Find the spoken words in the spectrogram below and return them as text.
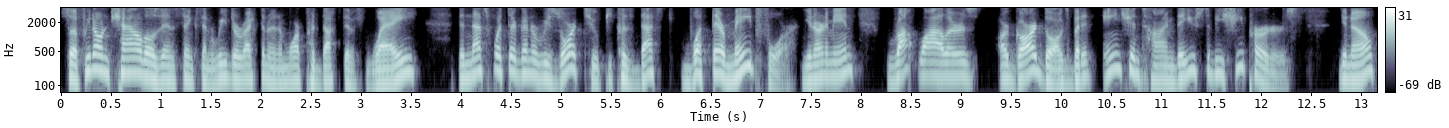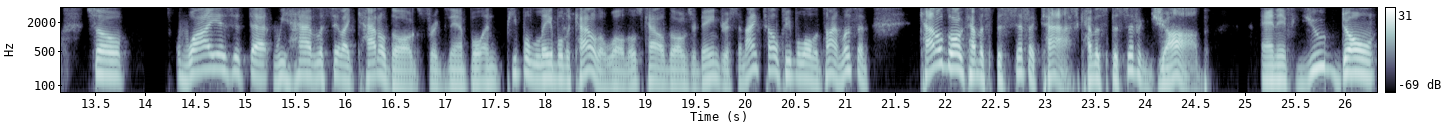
So if we don't channel those instincts and redirect them in a more productive way then that's what they're going to resort to because that's what they're made for. You know what i mean? Rottweilers are guard dogs but in ancient time they used to be sheep herders you know? So why is it that we have, let's say, like cattle dogs, for example, and people label the cattle dog, well, those cattle dogs are dangerous. And I tell people all the time, listen, cattle dogs have a specific task, have a specific job. And if you don't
